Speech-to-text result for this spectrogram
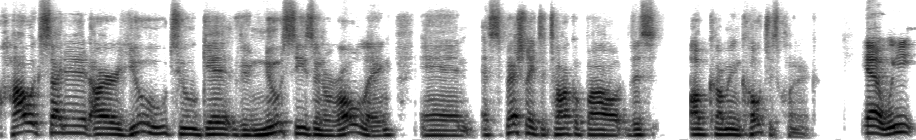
how excited are you to get the new season rolling and especially to talk about this upcoming coaches clinic yeah we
